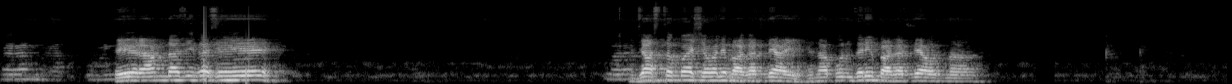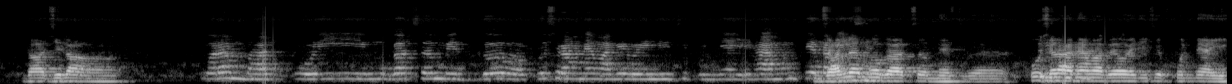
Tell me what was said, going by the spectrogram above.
गरम भात पोळी हे रामदाजी कसे? जास्त पैशावाले भागातले आहे. आणि आपण गरीब भागातले आहोत ना. दाजीला. वरण भात पोळी मुगाचं मेदग खुश राहण्यामागे वहिनीची पुण्य आहे हा मग ते झालं. मगाच मेघ खुश राहण्यामागे वहिनीचे पुण्य आहे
